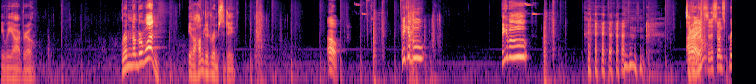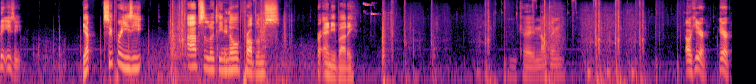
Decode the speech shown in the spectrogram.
Here we are, bro. Room number one. We have a hundred rooms to do. Oh. Peekaboo. Peekaboo! All right, so this one's pretty easy. Super easy. Absolutely It's- no problems for anybody. Okay, nothing. Oh, here, here,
